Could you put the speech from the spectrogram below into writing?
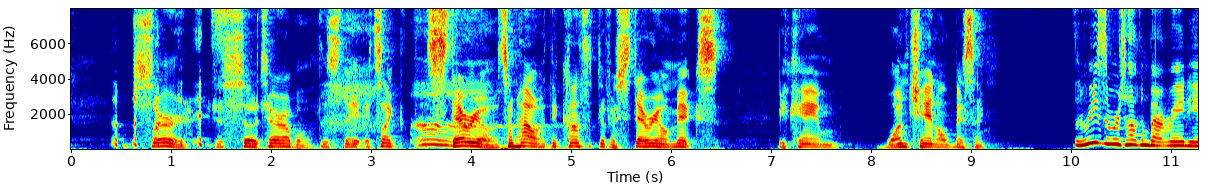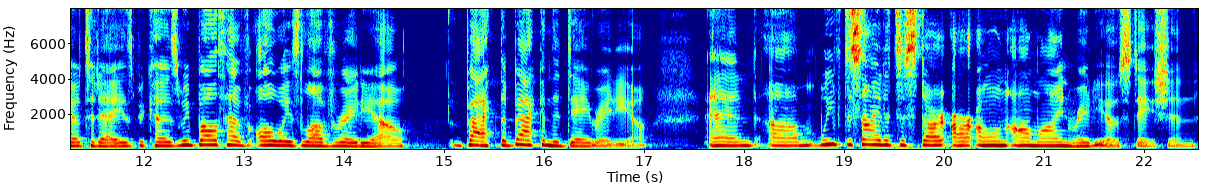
Absurd. Just so terrible. This they, it's like stereo. Somehow the concept of a stereo mix became one channel missing. The reason we're talking about radio today is because we both have always loved radio, back the back in the day radio, and um, we've decided to start our own online radio station,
